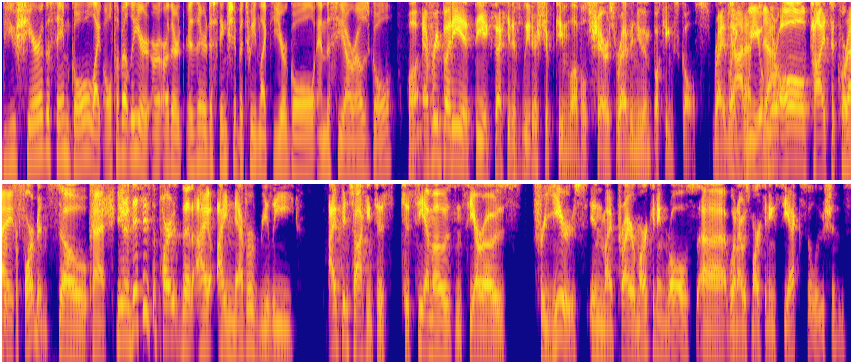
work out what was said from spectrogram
Do you share the same goal, like ultimately, or, or are there is there a distinction between like your goal and the CRO's goal? Well, everybody at the executive leadership team level shares revenue and bookings goals, right? Got like it. we yeah. we're all tied to corporate right. performance. So, okay. you know, this is the part that I I never really I've been talking to to CMOs and CROs for years in my prior marketing roles uh, when I was marketing CX solutions.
